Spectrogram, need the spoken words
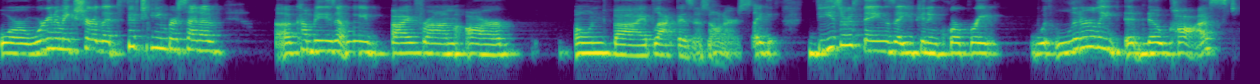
or we're going to make sure that 15% of uh, companies that we buy from are owned by black business owners. Like these are things that you can incorporate with literally at no cost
